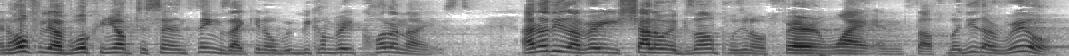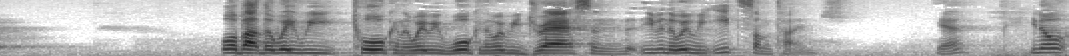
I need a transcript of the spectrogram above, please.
And hopefully I've woken you up to certain things like, you know, we become very colonized. I know these are very shallow examples, you know, fair and white and stuff, but these are real. Or about the way we talk and the way we walk and the way we dress and even the way we eat sometimes. Yeah? You know,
